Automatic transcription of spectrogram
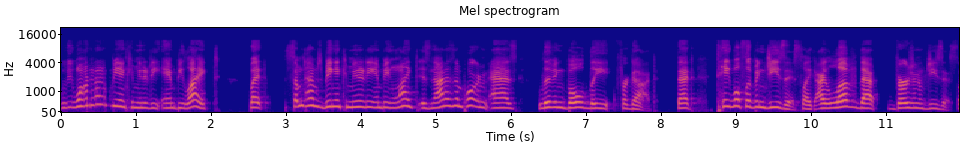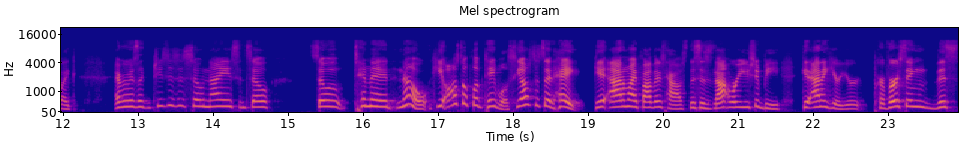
we want to be in community and be liked. But sometimes being in community and being liked is not as important as living boldly for God. That table flipping Jesus. Like, I love that version of Jesus. Like, everyone's like, Jesus is so nice and so so timid. No, he also flipped tables. He also said, Hey, get out of my father's house. This is not where you should be. Get out of here. You're perversing this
